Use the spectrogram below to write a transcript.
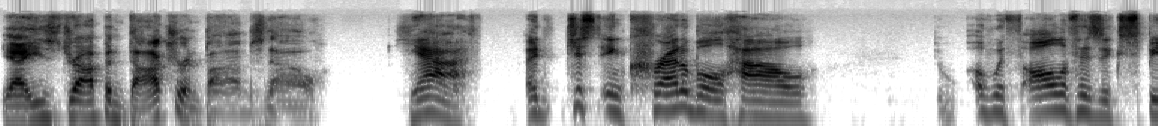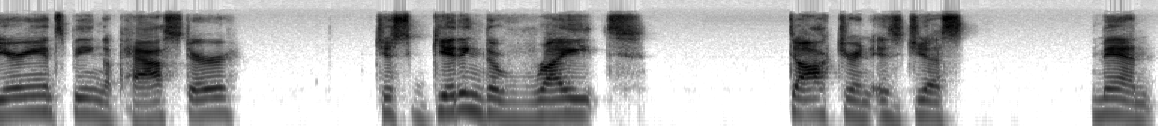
Yeah, he's dropping doctrine bombs now. Yeah. Uh, just incredible how, with all of his experience being a pastor, just getting the right doctrine is just, man,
